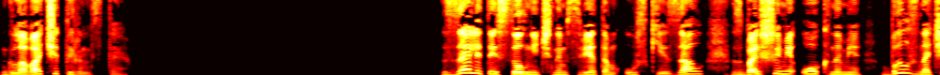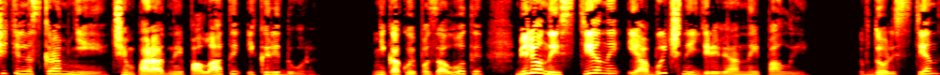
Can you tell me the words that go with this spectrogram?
Глава 14. Залитый солнечным светом узкий зал с большими окнами был значительно скромнее, чем парадные палаты и коридоры. Никакой позолоты, беленые стены и обычные деревянные полы. Вдоль стен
